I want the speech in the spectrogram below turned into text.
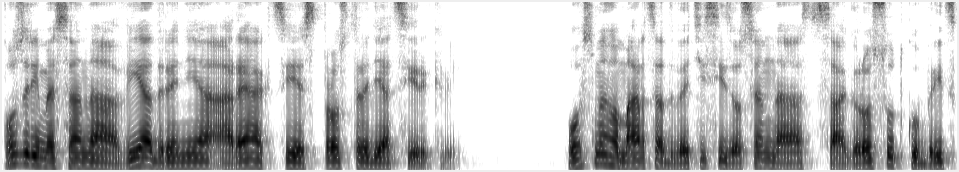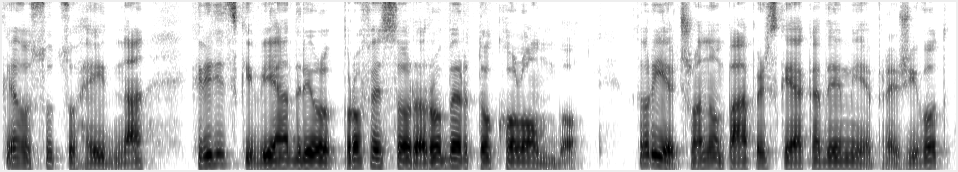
pozrime sa na vyjadrenia a reakcie z prostredia cirkvy. 8. marca 2018 sa k rozsudku britského sudcu Haydna kriticky vyjadril profesor Roberto Colombo, ktorý je členom Pápežskej akadémie pre život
